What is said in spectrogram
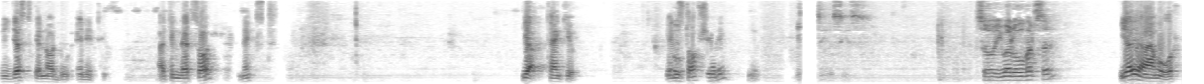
we just cannot do anything. I think that's all. Next. Yeah, thank you. Can you stop sharing? Yeah. Yes, yes. So you are over, sir? Yeah, yeah, I'm over.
